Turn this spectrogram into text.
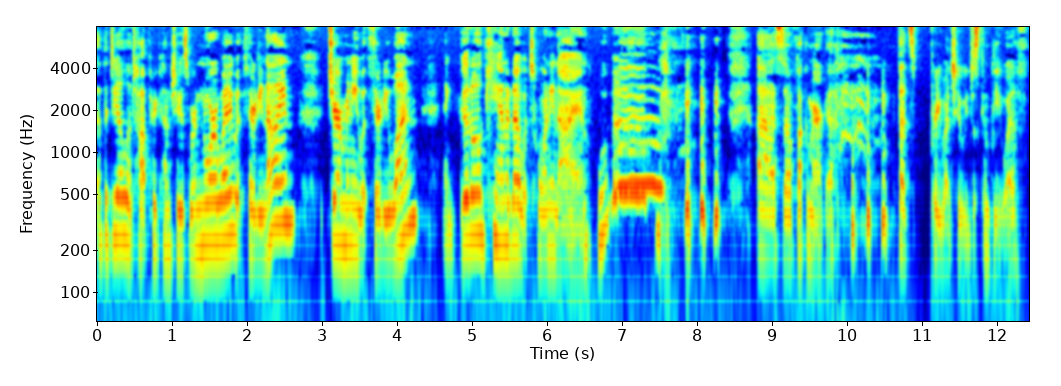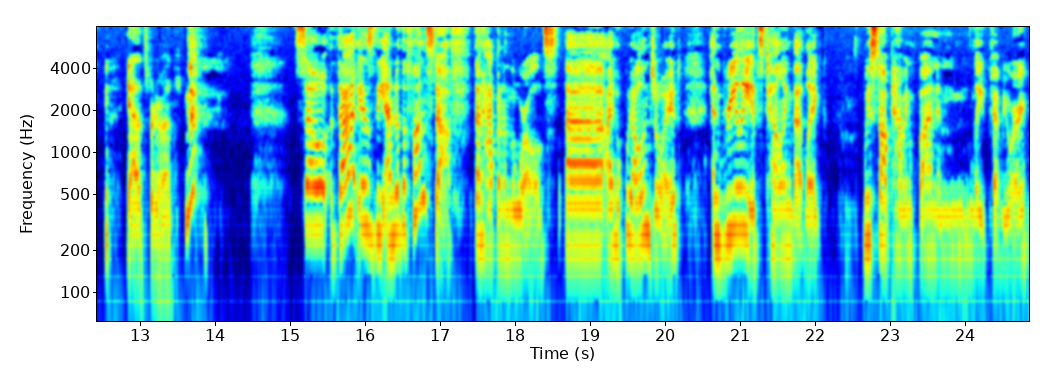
at the deal. The top three countries were Norway with 39, Germany with 31, and good old Canada with 29. Woo! uh, so fuck America. That's pretty much who we just compete with. Yeah, that's pretty much. So that is the end of the fun stuff that happened in the world. Uh, I hope we all enjoyed. And really, it's telling that, like, we stopped having fun in late February.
